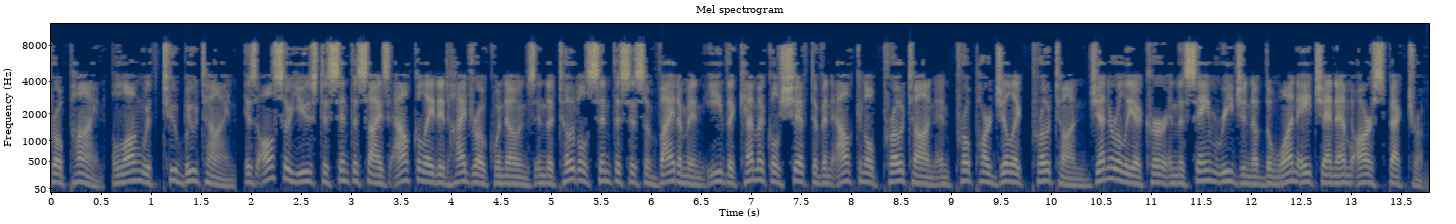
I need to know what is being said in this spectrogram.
Propyne, along with 2-butyne, is also used to synthesize alkylated hydroquinones in the total synthesis of vitamin E. The chemical shift of an alkenyl proton and propargylic proton generally occur in the same region of the 1-HNMR spectrum.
